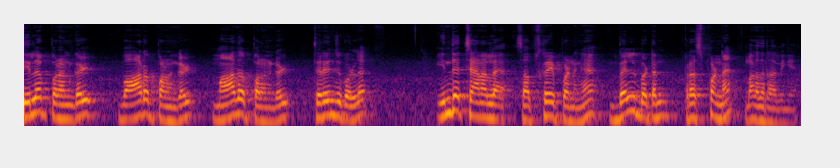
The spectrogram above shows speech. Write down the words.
தில பலன்கள் வார பலன்கள் மாத பலன்கள் தெரிஞ்சு கொள்ள இந்த சேனலை சப்ஸ்கிரைப் பண்ணுங்கள் பெல் பட்டன் ப்ரெஸ் பண்ண மறந்துடாதீங்க.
